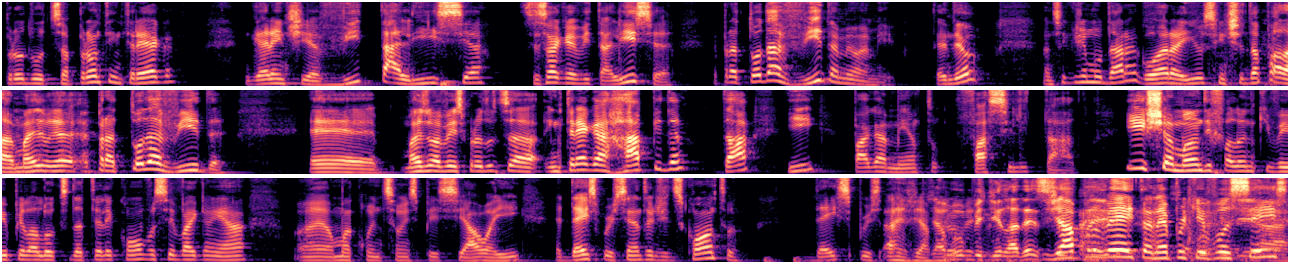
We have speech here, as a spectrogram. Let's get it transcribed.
Produtos à pronta entrega, garantia vitalícia. Você sabe o que é vitalícia? É para toda a vida, meu amigo. Entendeu? A não ser que já mudaram agora aí o sentido da palavra, mas é, é para toda a vida. É, mais uma vez, produtos a entrega rápida, tá? E pagamento facilitado. E chamando e falando que veio pela Lux da Telecom, você vai ganhar é, uma condição especial aí. É 10% de desconto? 10%. Ah, já já vou pedir lá desse Já aproveita, né? Porque vocês,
